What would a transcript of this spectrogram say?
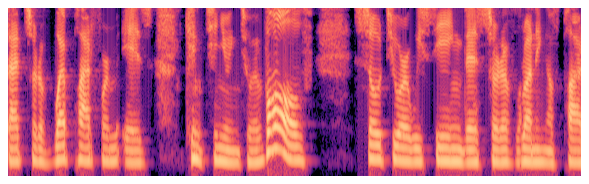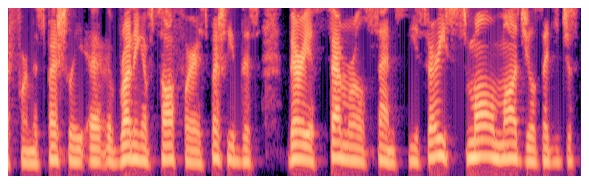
that sort of web platform is continuing to evolve so too are we seeing this sort of running of platform especially uh, uh, running of software especially this very ephemeral sense these very small modules that you just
